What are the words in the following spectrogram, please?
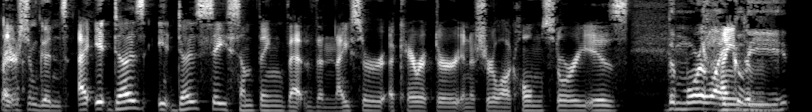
there's some good ones. I, it does it does say something that the nicer a character in a Sherlock Holmes story is, The more likely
